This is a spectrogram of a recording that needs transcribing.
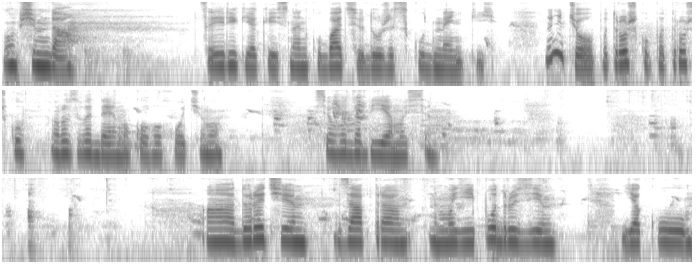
В общем, да. Цей рік якийсь на інкубацію дуже скудненький. Ну нічого, потрошку, потрошку розведемо, кого хочемо. Всього доб'ємося. А, до речі, завтра моїй подрузі, яку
